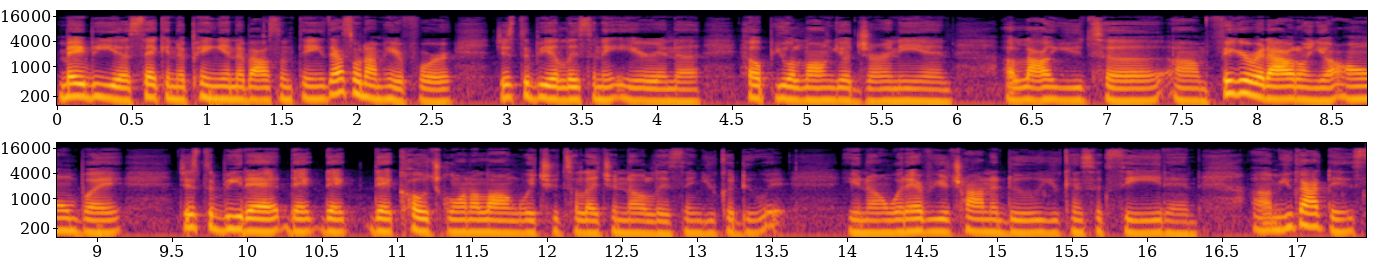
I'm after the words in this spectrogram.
maybe a second opinion about some things. That's what I'm here for, just to be a listening ear and to help you along your journey and allow you to um, figure it out on your own, but just to be that that that that coach going along with you to let you know, listen, you could do it. You know, whatever you're trying to do, you can succeed, and um, you got this.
